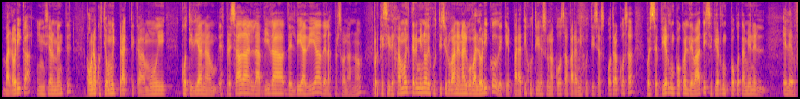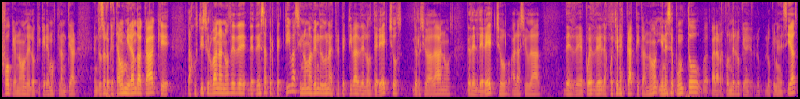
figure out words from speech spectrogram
valórica inicialmente a una cuestión muy práctica, muy cotidiana, expresada en la vida del día a día de las personas, ¿no? Porque si dejamos el término de justicia urbana en algo valórico, de que para ti justicia es una cosa, para mí justicia es otra cosa, pues se pierde un poco el debate y se pierde un poco también el, el enfoque, ¿no? De lo que queremos plantear. Entonces lo que estamos mirando acá que la justicia urbana no desde, desde esa perspectiva, sino más bien desde una perspectiva de los derechos de los ciudadanos, desde el derecho a la ciudad, desde pues, de las cuestiones prácticas, ¿no? Y en ese punto, para responder lo que, lo, que me decías,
